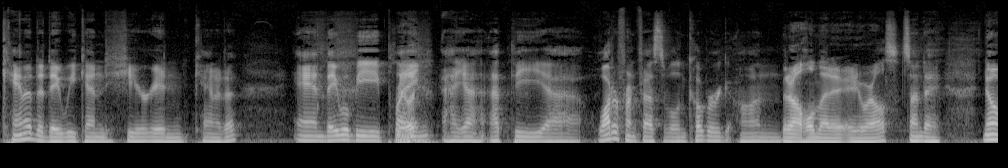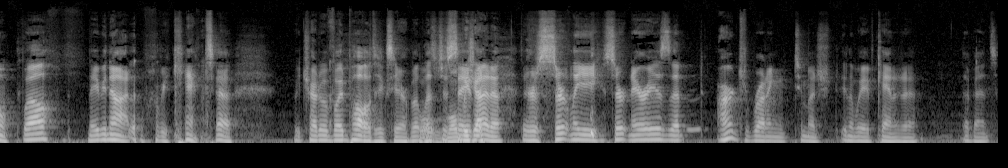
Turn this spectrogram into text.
Canada Day weekend here in Canada, and they will be playing uh, yeah at the uh, Waterfront Festival in Cobourg on They're not holding that anywhere else. Sunday. No, well, maybe not. we can't. Uh, we try to avoid politics here, but let's just say China. that there's certainly certain areas that aren't running too much in the way of Canada events.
